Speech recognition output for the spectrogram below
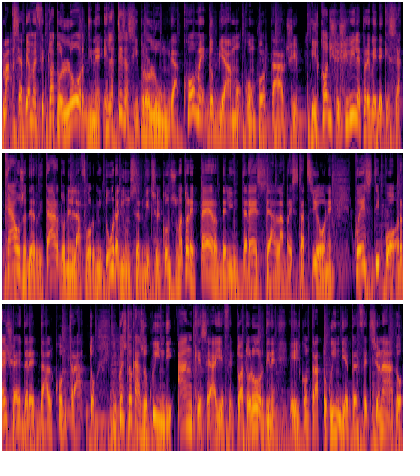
Ma se abbiamo effettuato l'ordine e l'attesa si prolunga, come dobbiamo comportarci? Il codice civile prevede che se a causa del ritardo nella fornitura di un servizio il consumatore perde l'interesse alla prestazione, questi può recedere dal contratto. In questo caso quindi, anche se hai effettuato l'ordine e il contratto quindi è perfezionato,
